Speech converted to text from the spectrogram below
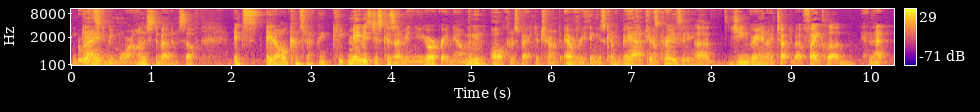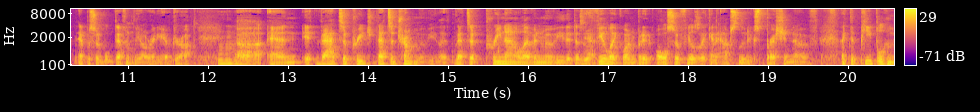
He gets Right. to be more honest about himself. It's it all comes back. Maybe it's just because I'm in New York right now, but it all comes back to Trump. Everything is coming back Mm. Yeah, to Trump. it's crazy. Uh, Gene Gray and I talked about Fight Club, and that episode will definitely already have dropped. Mm-hmm. Uh, and it, that's a pre that's a Trump movie. That- That's a pre 9/11 movie that doesn't Yeah. feel like one, but it also feels like an absolute expression of like the people who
